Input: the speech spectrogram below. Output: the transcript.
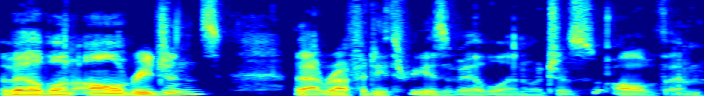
Available in all regions that Route 53 is available in, which is all of them.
